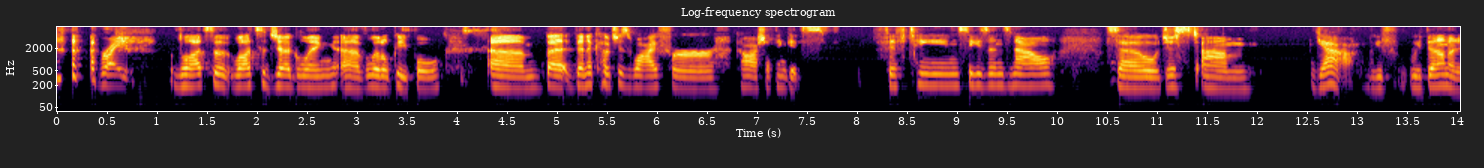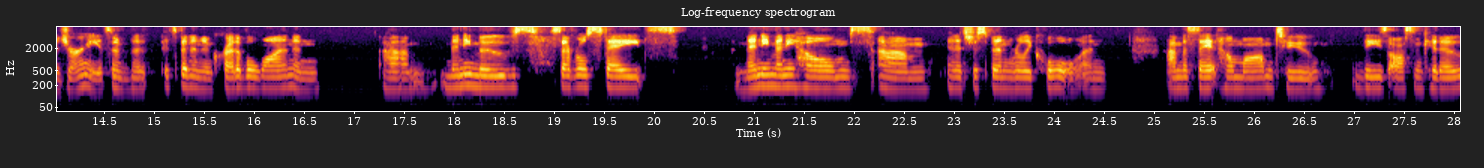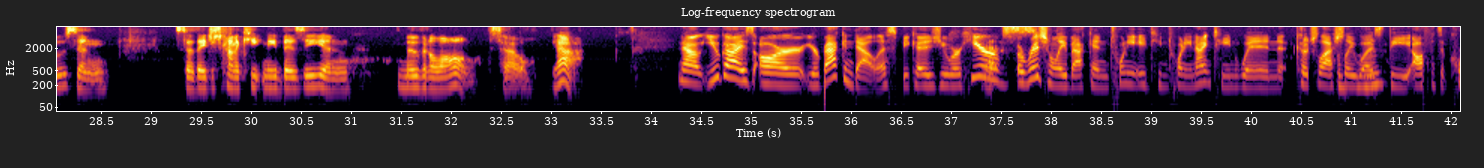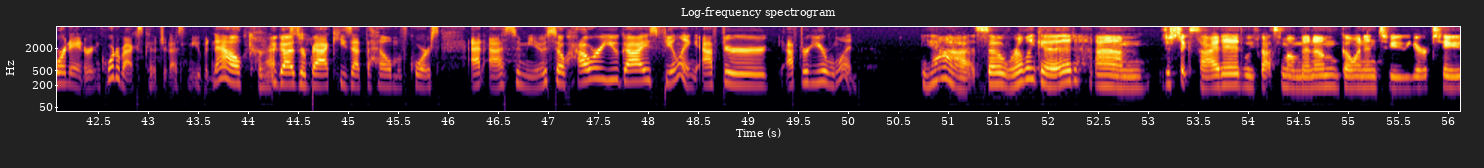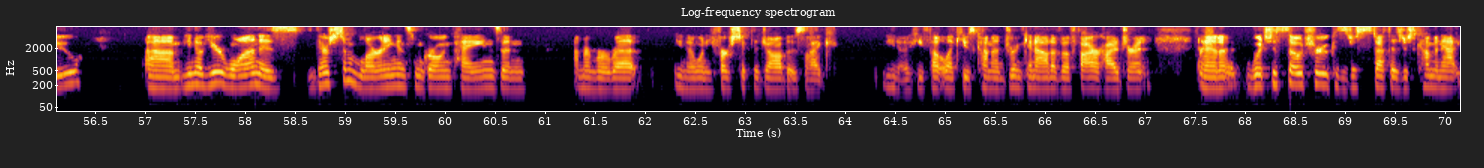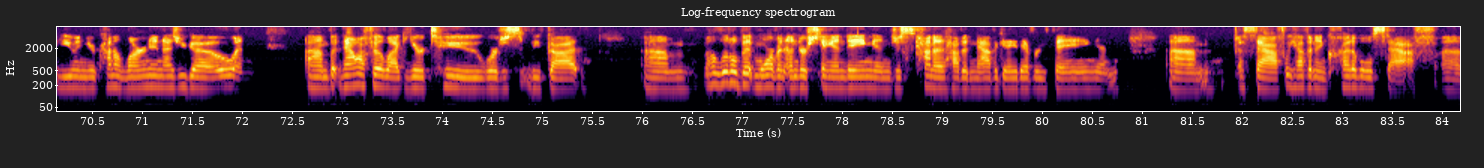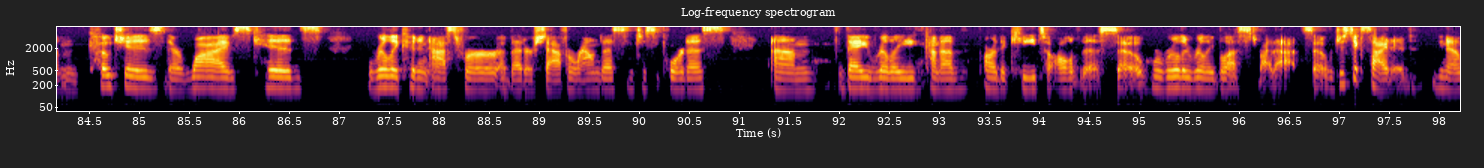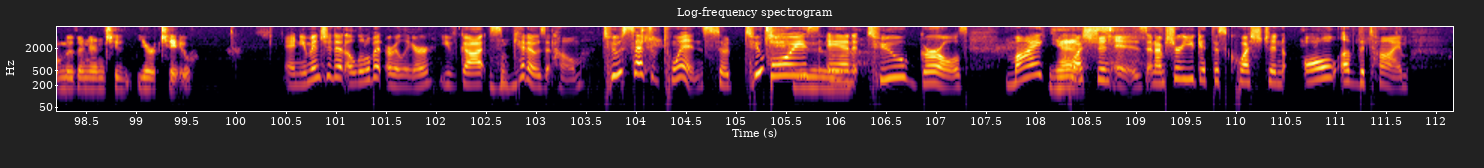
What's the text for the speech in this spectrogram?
Right. lots of lots of juggling of little people um, but been a coach's wife for gosh i think it's 15 seasons now so just um, yeah we've we've been on a journey it's a, it's been an incredible one and um, many moves several states many many homes um, and it's just been really cool and i'm a stay-at-home mom to these awesome kiddos and so they just kind of keep me busy and moving along. So yeah, Now, you guys are you're back in Dallas because you were here Yes. originally back in 2018, 2019 when Coach Lashlee was the offensive coordinator and quarterbacks coach at SMU. But now you guys are back. He's at the helm, of course, at SMU. So how are you guys feeling after after year one? yeah. So really good. Um, just excited. We've got some momentum going into year two. Um, you know, year one is there's some learning and some growing pains. And I remember Rhett, you know, when he first took the job, it was like, you know, he felt like he was kind of drinking out of a fire hydrant, and uh, which is so true because just stuff is just coming at you, and you're kind of learning as you go. And um, but now I feel like year two, we're just we've got um, a little bit more of an understanding and just kind of how to navigate everything and um, a staff. We have an incredible staff, um, coaches, their wives, kids. Really couldn't ask for a better staff around us and to support us. Um, they really kind of are the key to all of this. So we're really, really blessed by that. So just excited, you know, moving into year two. And you mentioned it a little bit earlier. You've got some Mm-hmm. kiddos at home, two sets of twins, so two boys Two. and two girls. My Yes. question is, and I'm sure you get this question all of the time,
